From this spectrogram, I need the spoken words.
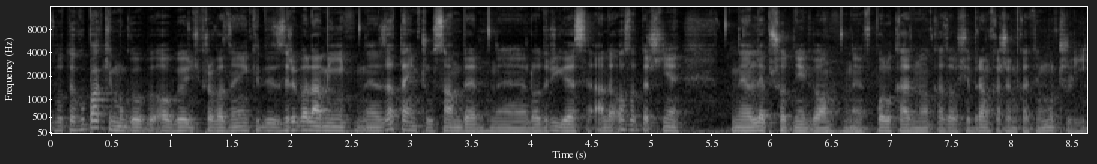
Złote Chłopaki mogły objąć prowadzenie, kiedy z rywalami zatańczył sambę Rodriguez, ale ostatecznie lepszy od niego e, w polu karnym okazał się bramkarz MK Teamu, czyli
